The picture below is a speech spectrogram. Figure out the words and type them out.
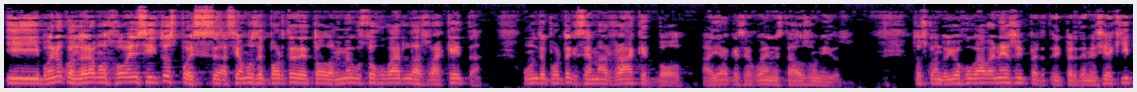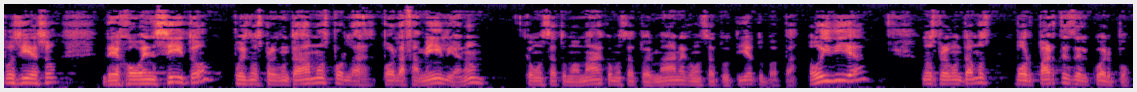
y bueno, cuando éramos jovencitos pues hacíamos deporte de todo. A mí me gustó jugar las raquetas un deporte que se llama racquetball, allá que se juega en Estados Unidos. Entonces, cuando yo jugaba en eso y, per y, pertenecía a equipos y eso, de jovencito, pues nos preguntábamos por la, por la familia, ¿no? ¿Cómo está tu mamá? ¿Cómo está tu hermana? ¿Cómo está tu tía? ¿Tu papá? Hoy día nos preguntamos por partes del cuerpo.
